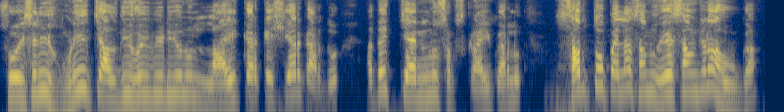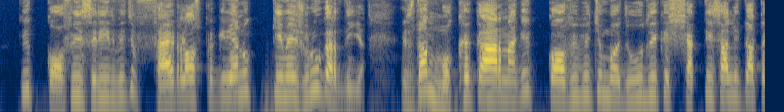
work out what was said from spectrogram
ਸੋ ਇਸ ਲਈ ਹੁਣੇ ਚੱਲਦੀ ਹੋਈ ਵੀਡੀਓ ਨੂੰ ਲਾਈਕ ਕਰਕੇ ਸ਼ੇਅਰ ਕਰ ਦਿਓ ਅਤੇ ਚੈਨਲ ਨੂੰ ਸਬਸਕ੍ਰਾਈਬ ਕਰ ਲਓ। ਸਭ ਤੋਂ ਪਹਿਲਾਂ ਸਾਨੂੰ ਇਹ ਸਮਝਣਾ ਹੋਊਗਾ ਕਿ ਕਾਫੀ ਸਰੀਰ ਵਿੱਚ ਫੈਟ ਲਾਸ ਪ੍ਰਕਿਰਿਆ ਨੂੰ ਕਿਵੇਂ ਸ਼ੁਰੂ ਕਰਦੀ ਆ। ਇਸ ਦਾ ਮੁੱਖ ਕਾਰਨ ਆ ਕਿ ਕਾਫੀ ਵਿੱਚ ਮੌਜੂਦ ਇੱਕ ਸ਼ਕਤੀਸ਼ਾਲੀ ਤੱਤ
